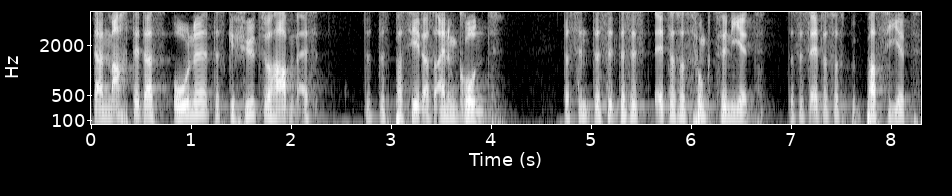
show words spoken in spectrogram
Dann macht er das, ohne das Gefühl zu haben, es, das, passiert aus einem Grund. Das, sind, das, sind, das ist etwas, was funktioniert. Das ist etwas, was passiert.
